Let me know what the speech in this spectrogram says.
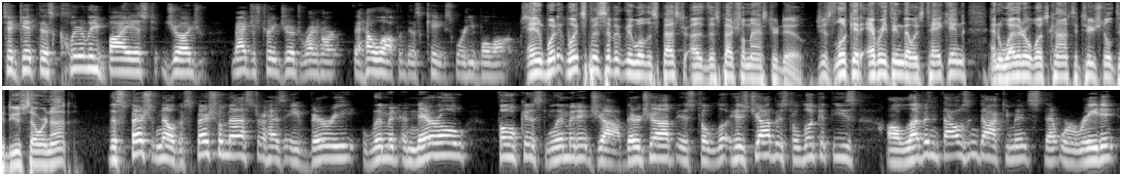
to get this clearly biased judge Magistrate Judge Reinhart the hell off of this case where he belongs. And what what specifically will the special uh, the special master do? Just look at everything that was taken and whether it was constitutional to do so or not. The special no, the special master has a very limit, a narrow, focused, limited job. Their job is to look. His job is to look at these 11,000 documents that were raided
